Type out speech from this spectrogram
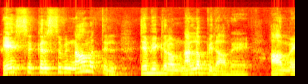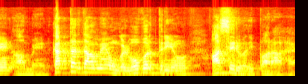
இயேசு கிறிஸ்துவின் நாமத்தில் ஜெபிக்கிறோம். நல்ல பிதாவே ஆமேன் ஆமேன். கர்த்தர் தாமே உங்கள் ஒவ்வொருத்தரையும் ஆசீர்வதிப்பாராக.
